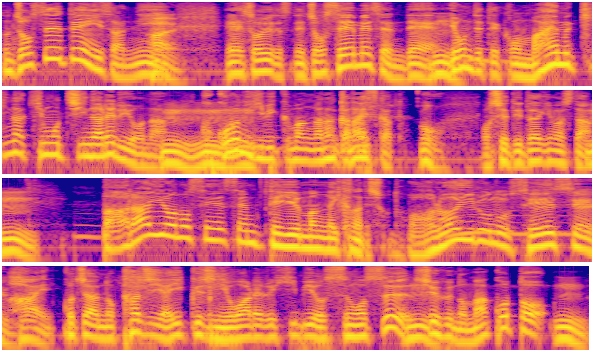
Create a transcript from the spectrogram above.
うん。女性店員さんに、はい。えーそういうですね女性目線でうん。読んでてこう前向きな気持ちになれるような、うんうんうん心に響く漫画なんかないですかとお教えていただきました、うん。バラ色の聖戦っていう漫画いかがでしょうと。バラ色の聖戦。はい、こちらの家事や育児に追われる日々を過ごすん。主婦の誠、うん。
